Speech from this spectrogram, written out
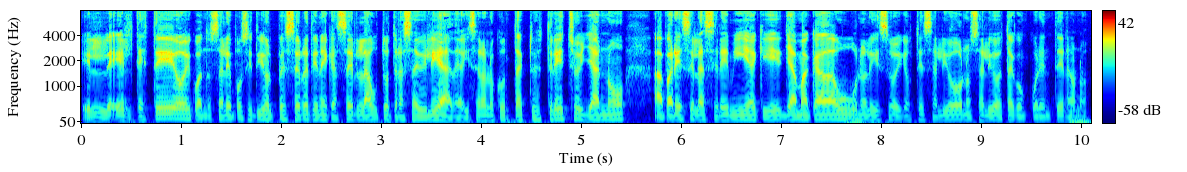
el, testeo y cuando sale positivo el PCR tiene que hacer la autotrazabilidad, de avisar a los contactos estrechos, ya no aparece la seremía que llama a cada uno, le dice, oiga, usted salió, no salió, está con cuarentena o no.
